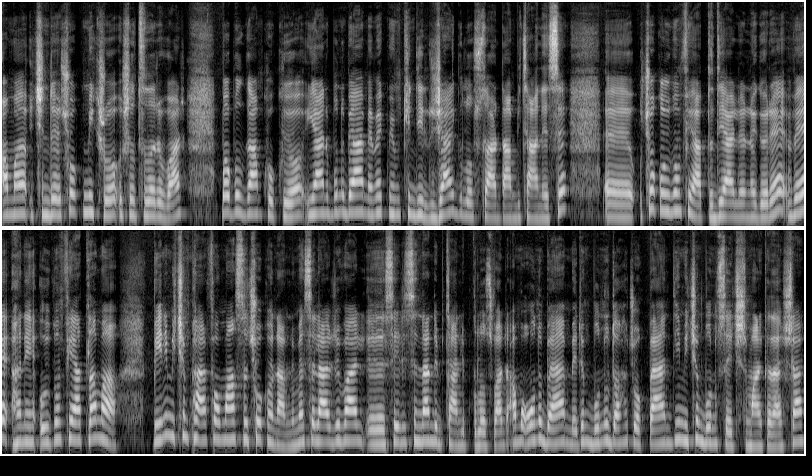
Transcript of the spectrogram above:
ama içinde çok mikro ışıltıları var. Bubble gum kokuyor. Yani bunu beğenmemek mümkün değil. Jel glosslardan bir tanesi. E, çok uygun fiyatlı diğerlerine göre ve hani uygun fiyatlı ama benim için performansı çok önemli. Mesela Rival e, serisinden de bir tane lip gloss vardı ama onu beğenmedim. Bunu daha çok beğendiğim için bunu seçtim arkadaşlar.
